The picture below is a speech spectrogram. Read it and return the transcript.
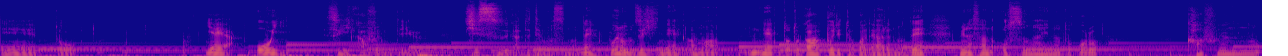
えっ、ー、と、やや多いスギ花粉っていう指数が出てますので、こういうのもぜひね、あのネットとかアプリとかであるので、皆さんのお住まいのところ、花粉の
